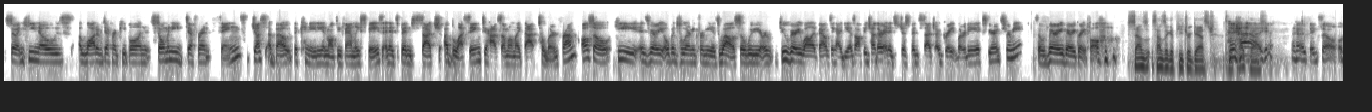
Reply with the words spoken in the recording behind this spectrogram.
So, and he knows a lot of different people and so many different things just about the Canadian multifamily space. And it's been such a blessing to have someone like that to learn from. Also, he is very open to learning from me as well. So we are do very well at bouncing ideas off each other. And it's just been such a great learning experience for me. So very, very grateful. sounds sounds like a future guest podcast. I think so.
